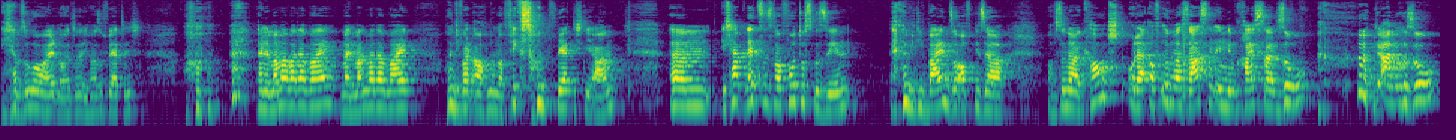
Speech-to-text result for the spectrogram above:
Ich habe so geheult, Leute. Ich war so fertig. Meine Mama war dabei, mein Mann war dabei und die waren auch nur noch fix und fertig, die Armen. Ähm, ich habe letztens noch Fotos gesehen, wie die beiden so auf dieser auf so einer Couch oder auf irgendwas saßen in dem Kreissaal so, der andere so.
